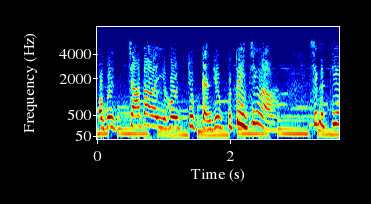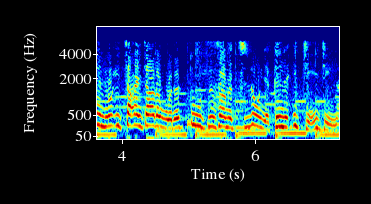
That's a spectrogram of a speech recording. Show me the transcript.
哦，不，加大了以后就感觉不对劲了。这个电流一扎一扎的，我的肚子上的肌肉也跟着一紧一紧的，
